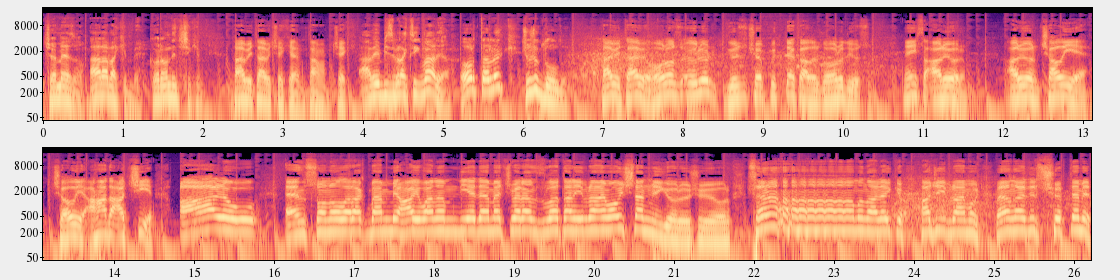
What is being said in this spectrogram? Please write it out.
Çömez o. Ara bakayım be. Korondit çekim. Tabii tabii çekelim tamam çek. Abi biz bıraktık var ya. Ortalık çocuk doldu. Tabii tabii horoz ölür gözü çöplükte kalır doğru diyorsun. Neyse arıyorum. Arıyorum çalıyor. Çalıyor. Aha da açıyor. Alo. En son olarak ben bir hayvanım diye demeç veren Zlatan İbrahimovic'den mi görüşüyor? Selamın aleyküm. Hacı İbrahimovic. Ben Kadir Şöptemir.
